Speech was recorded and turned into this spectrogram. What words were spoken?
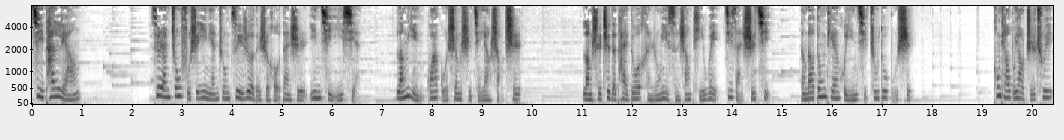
忌贪凉。虽然中伏是一年中最热的时候，但是阴气已显。冷饮、瓜果、生食尽量少吃。冷食吃的太多，很容易损伤脾胃，积攒湿气，等到冬天会引起诸多不适。空调不要直吹，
